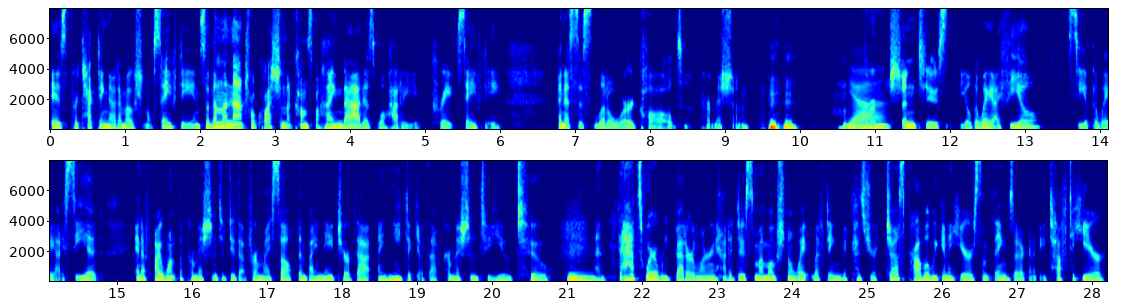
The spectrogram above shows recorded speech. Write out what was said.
is protecting that emotional safety. And so then the natural question that comes behind that is well, how do you create safety? And it's this little word called permission. Yeah. permission to feel the way I feel, see it the way I see it. And if I want the permission to do that for myself, then by nature of that, I need to give that permission to you too. Mm. And that's where we'd better learn how to do some emotional weightlifting because you're just probably going to hear some things that are going to be tough to hear.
